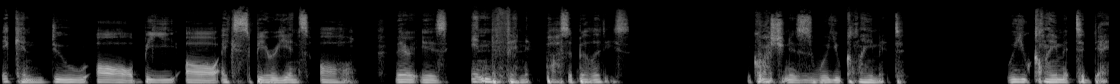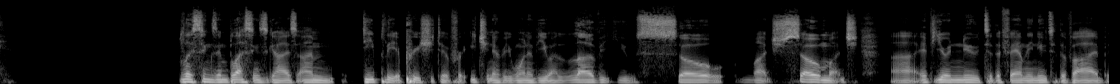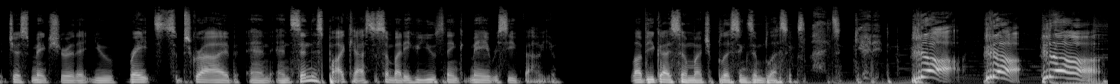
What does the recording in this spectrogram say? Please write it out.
It can do all, be all, experience all. There is infinite possibilities. The question is, is will you claim it? Will you claim it today? Blessings and blessings, guys. I'm deeply appreciative for each and every one of you. I love you so much, so much. Uh, if you're new to the family, new to the vibe, just make sure that you rate, subscribe, and, and send this podcast to somebody who you think may receive value. Love you guys so much. Blessings and blessings. Let's get it. Rah, rah, rah.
